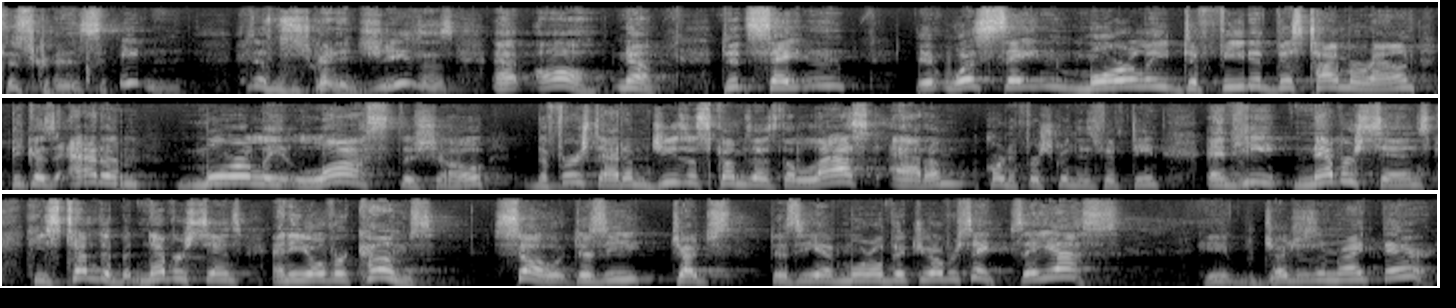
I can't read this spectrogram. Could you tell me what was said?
discredits Satan. It doesn't discredit Jesus at all. Now, did Satan, it was Satan morally defeated this time around because Adam morally lost the show. The first Adam, Jesus comes as the last Adam, according to 1 Corinthians 15, and he never sins. He's tempted but never sins, and he overcomes. So, does he judge? Does he have moral victory over Satan? Say yes. He judges him right there.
